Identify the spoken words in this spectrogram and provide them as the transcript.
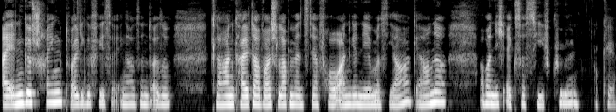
eingeschränkt, weil die Gefäße enger sind. Also klar, ein kalter Waschlappen, wenn es der Frau angenehm ist, ja, gerne, aber nicht exzessiv kühlen. Okay,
